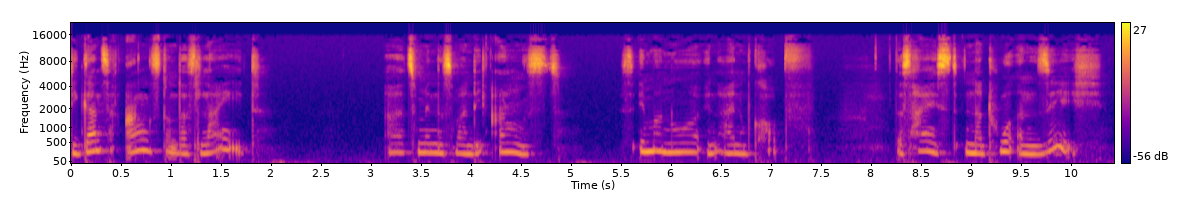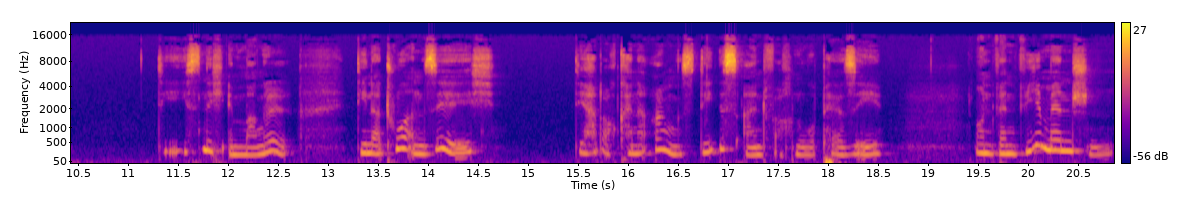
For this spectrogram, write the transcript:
Die ganze Angst und das Leid, aber zumindest mal die Angst, ist immer nur in einem Kopf. Das heißt, Natur an sich, die ist nicht im Mangel. Die Natur an sich, die hat auch keine Angst, die ist einfach nur per se. Und wenn wir Menschen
